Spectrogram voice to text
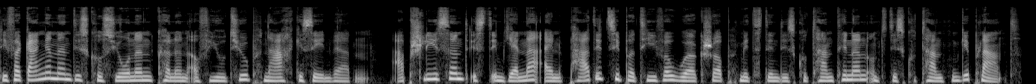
Die vergangenen Diskussionen können auf YouTube nachgesehen werden. Abschließend ist im Jänner ein partizipativer Workshop mit den Diskutantinnen und Diskutanten geplant.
